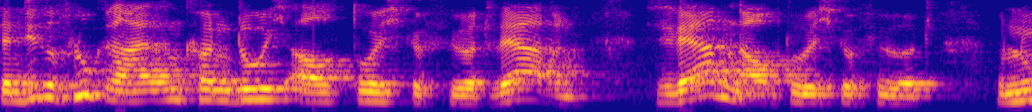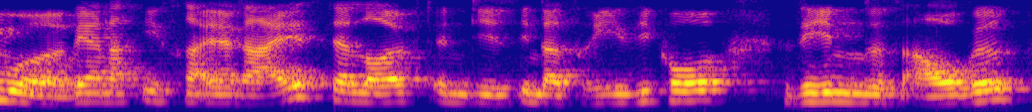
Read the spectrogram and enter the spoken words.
Denn diese Flugreisen können durchaus durchgeführt werden. Sie werden auch durchgeführt. Nur wer nach Israel reist, der läuft in, die, in das Risiko sehenden des Auges,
